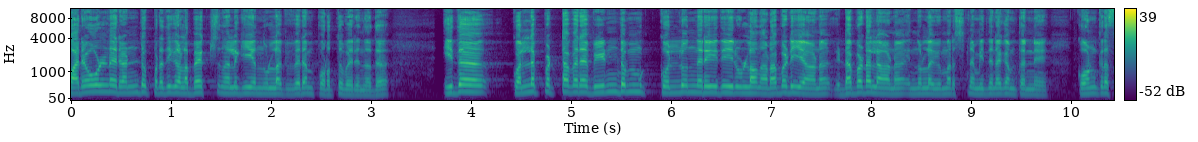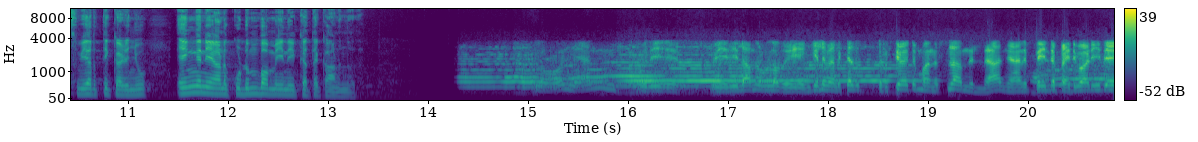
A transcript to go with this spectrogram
പരോളിന് രണ്ട് പ്രതികൾ അപേക്ഷ നൽകി എന്നുള്ള വിവരം പുറത്തു വരുന്നത്. ഇത് കൊല്ലപ്പെട്ടവരെ വീണ്ടും കൊല്ലുന്ന രീതിയിലുള്ള നടപടിയാണ് ഇടപെടലാണ് എന്നുള്ള വിമർശനം ഇതിനകം തന്നെ കോൺഗ്രസ് ഉയർത്തി ഉയർത്തിക്കഴിഞ്ഞു എങ്ങനെയാണ് കുടുംബം ഈ നീക്കത്തെ കാണുന്നത്? വേദിയിലാന്നുള്ളത് എങ്കിലും എനിക്കത് കൃത്യമായിട്ട് മനസ്സിലാവുന്നില്ല. ഞാനിപ്പോ ഇതിന്റെ പരിപാടിയുടെ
